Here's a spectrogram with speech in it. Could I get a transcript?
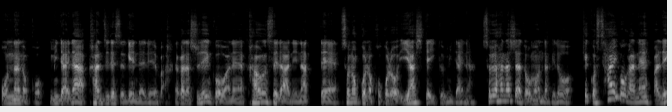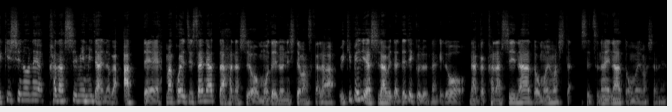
女の子みたいな感じですよ、現代で言えば。だから主人公はね、カウンセラーになって、その子の心を癒していくみたいな、そういう話だと思うんだけど、結構最後がね、まあ、歴史のね、悲しみみたいのがあって、まあこれ実際にあった話をモデルにしてますから、ウィキペディア調べたら出てくるんだけど、なんか悲しいなと思いました。切ないなと思いましたね。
